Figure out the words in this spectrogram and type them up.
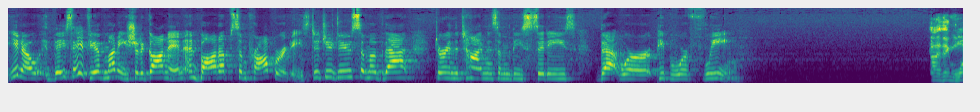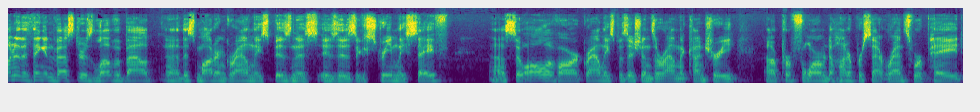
you know, they say if you have money, you should have gone in and bought up some properties. Did you do some of that during the time in some of these cities that were people were fleeing? I think one of the things investors love about uh, this modern ground lease business is it is extremely safe. Uh, so all of our ground lease positions around the country uh, performed 100% rents were paid.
